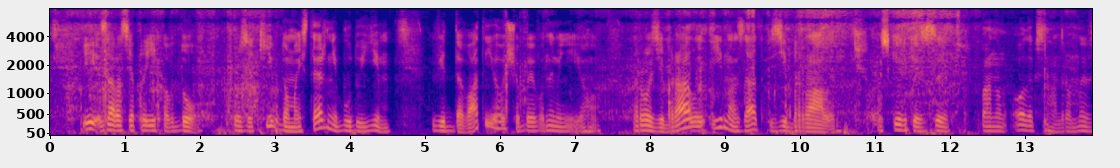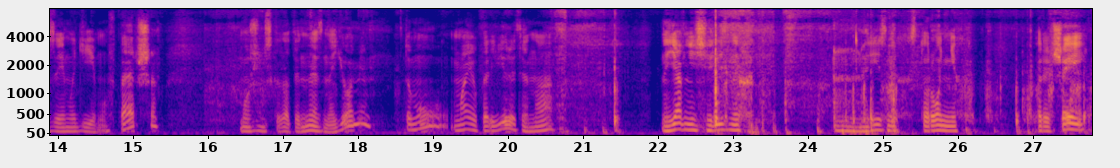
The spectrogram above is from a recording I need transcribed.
І зараз я приїхав до козаків, до майстерні, буду їм віддавати його, щоб вони мені його розібрали і назад зібрали. Оскільки з паном Олександром ми взаємодіємо вперше, можна сказати, незнайомі, тому маю перевірити на наявність різних, різних сторонніх речей,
